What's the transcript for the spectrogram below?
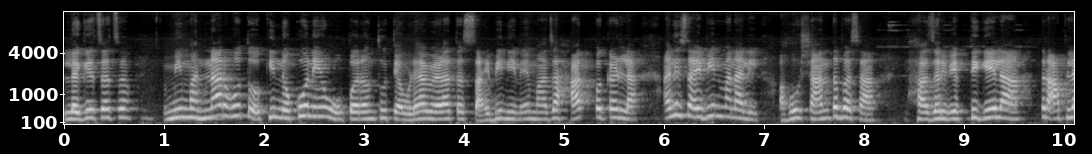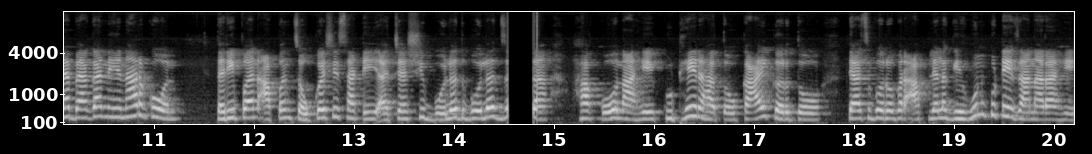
लगेचच मी म्हणणार होतो की नको नेऊ परंतु तेवढ्या वेळातच साहेबिनीने माझा हात पकडला आणि साहेबीन म्हणाली अहो शांत बसा. हा जर व्यक्ती गेला तर आपल्या बॅगा नेणार कोण? तरी पण आपण चौकशीसाठी याच्याशी बोलत बोलत जा. हा कोण आहे? कुठे राहतो? काय करतो? त्याचबरोबर आपल्याला घेऊन कुठे जाणार आहे?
